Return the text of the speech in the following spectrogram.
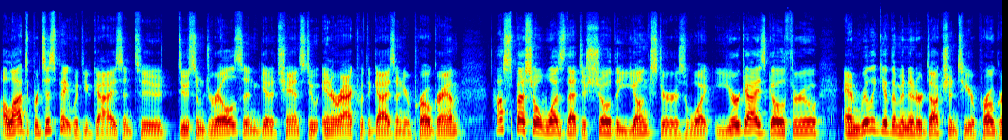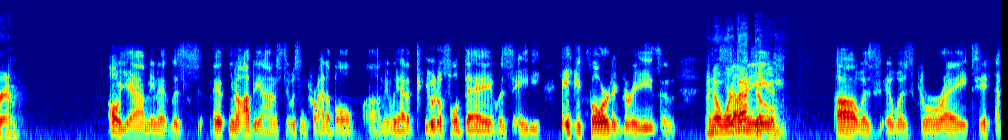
allowed to participate with you guys and to do some drills and get a chance to interact with the guys on your program. How special was that to show the youngsters what your guys go through and really give them an introduction to your program? Oh yeah, I mean it was, it, you know, I'll be honest, it was incredible. I mean, we had a beautiful day. It was 80, 84 degrees, and, and I know where'd that go. And, oh, it was it was great. Yeah,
